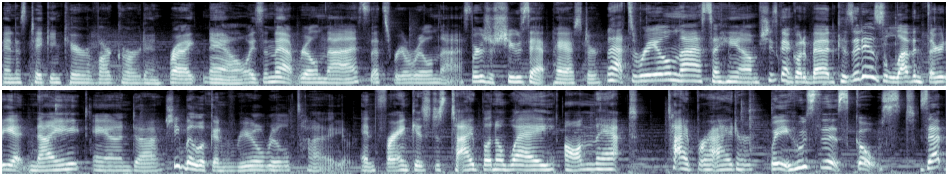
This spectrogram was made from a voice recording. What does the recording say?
and is taking care of our garden right now. Isn't that real nice? That's real, real nice. Where's your shoes at, pastor? That's real nice of him. She's gonna go to bed because it is 11.30 at night and uh, she be looking real, real tired. And Frank is just typing away on that typewriter. Wait, who's this ghost? Is that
